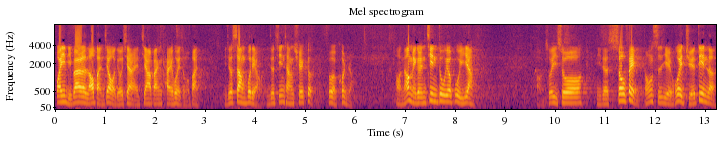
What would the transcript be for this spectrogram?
万一礼拜二老板叫我留下来加班开会怎么办？你就上不了，你就经常缺课，都有困扰。好，然后每个人进度又不一样，好，所以说你的收费同时也会决定了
